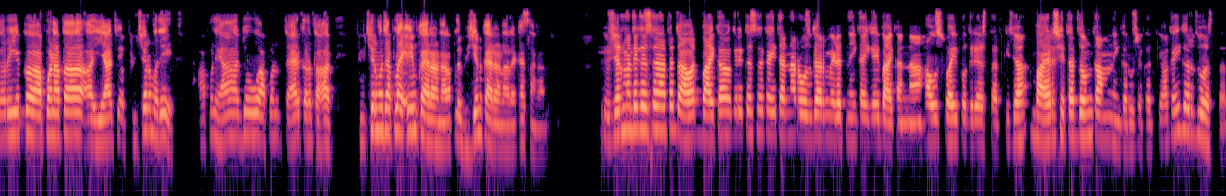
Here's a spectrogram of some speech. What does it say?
तर एक आपण आता अ, या फ्युचरमध्ये आपण ह्या जो आपण तयार करत आहात फ्युचरमध्ये आपला एम काय राहणार? आपलं व्हिजन काय राहणार आहे? काय सांगाल? फ्युचरमध्ये कसं आता गावात बायका वगैरे कसं काही त्यांना रोजगार मिळत नाही काही काही बायकांना. हाऊस वाईफ वगैरे असतात की ज्या बाहेर शेतात जाऊन काम नाही करू शकत किंवा काही गरजू असतात.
